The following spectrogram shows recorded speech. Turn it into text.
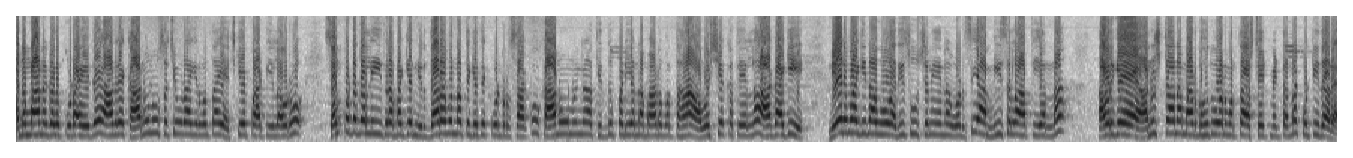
ಅನುಮಾನಗಳು ಕೂಡ ಇದೆ. ಆದರೆ ಕಾನೂನು ಸಚಿವರಾಗಿರುವಂತಹ ಎಚ್ ಕೆ ಪಾಟೀಲ್ ಅವರು ಸಂಪುಟದಲ್ಲಿ ಇದರ ಬಗ್ಗೆ ನಿರ್ಧಾರವನ್ನು ತೆಗೆದುಕೊಂಡ್ರು ಸಾಕು. ಕಾನೂನಿನ ತಿದ್ದುಪಡಿಯನ್ನು ಮಾಡುವಂತಹ ಅವಶ್ಯಕತೆ ಇಲ್ಲ. ಹಾಗಾಗಿ ನೇರವಾಗಿ ನಾವು ಅಧಿಸೂಚನೆಯನ್ನು ಹೊಡಿಸಿ ಆ ಮೀಸಲಾತಿಯನ್ನ ಅವರಿಗೆ ಅನುಷ್ಠಾನ ಮಾಡಬಹುದು ಅನ್ನುವಂತಹ ಸ್ಟೇಟ್ಮೆಂಟ್ ಅನ್ನ ಕೊಟ್ಟಿದ್ದಾರೆ.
